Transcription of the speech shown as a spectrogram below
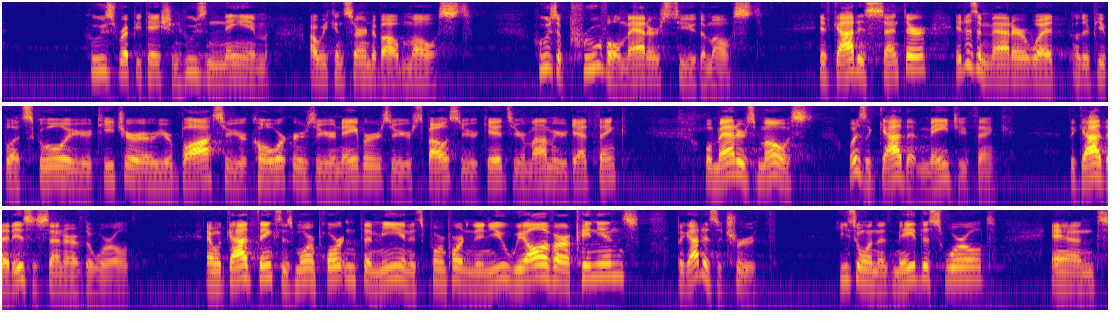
Whose reputation, whose name are we concerned about most? Whose approval matters to you the most? If God is center, it doesn't matter what other people at school or your teacher or your boss or your coworkers or your neighbors or your spouse or your kids or your mom or your dad think. What matters most, what is the God that made you think? The God that is the center of the world. And what God thinks is more important than me and it's more important than you. We all have our opinions, but God is the truth. He's the one that made this world. And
